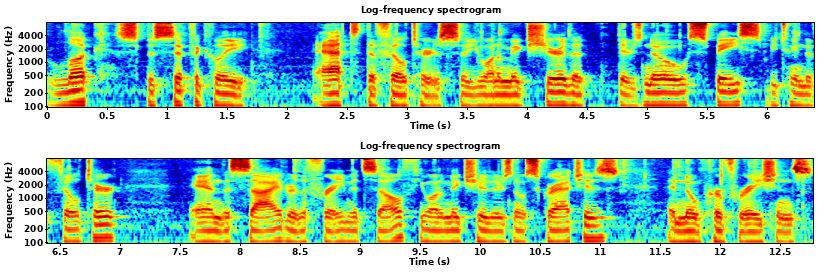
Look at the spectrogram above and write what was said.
Look specifically at the filters. So you want to make sure that there's no space between the filter and the side or the frame itself. You want to make sure there's no scratches and no perforations.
